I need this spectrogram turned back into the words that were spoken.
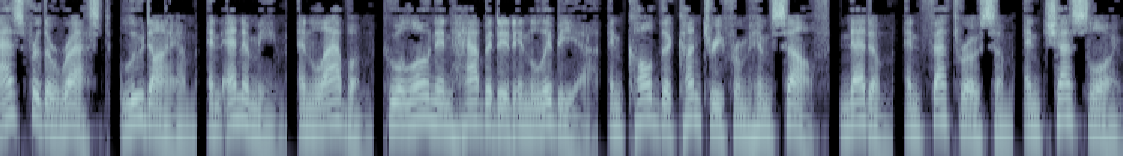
As for the rest, Ludium, and Enamim, and Labam, who alone inhabited in Libya, and called the country from himself, Nedim, and Phethrosim, and Chesloim,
